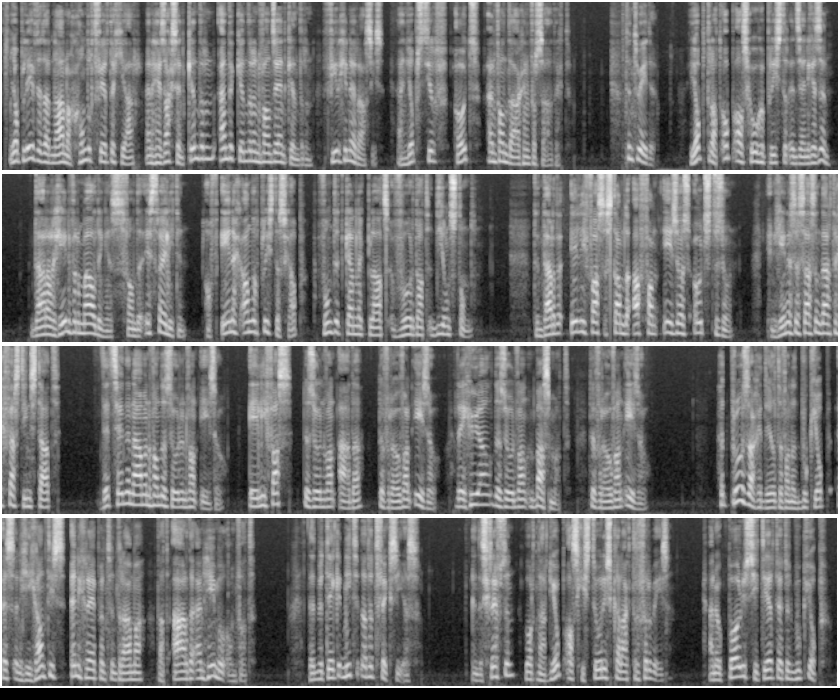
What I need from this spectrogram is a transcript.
Job leefde daarna nog 140 jaar en hij zag zijn kinderen en de kinderen van zijn kinderen, vier generaties. En Job stierf oud en van dagen verzadigd. Ten tweede, Job trad op als hoge priester in zijn gezin. Daar er geen vermelding is van de Israëlieten of enig ander priesterschap, vond dit kennelijk plaats voordat die ontstonden. Ten derde, Elifas stamde af van Esaus oudste zoon. In Genesis 36, vers 10 staat: Dit zijn de namen van de zonen van Ezo: Elifas, de zoon van Ada, de vrouw van Ezo; Reguel, de zoon van Basmat, de vrouw van Ezo. Het proza-gedeelte van het boek Job is een gigantisch, ingrijpend drama dat aarde en hemel omvat. Dit betekent niet dat het fictie is. In de schriften wordt naar Job als historisch karakter verwezen. En ook Paulus citeert uit het boek Job.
